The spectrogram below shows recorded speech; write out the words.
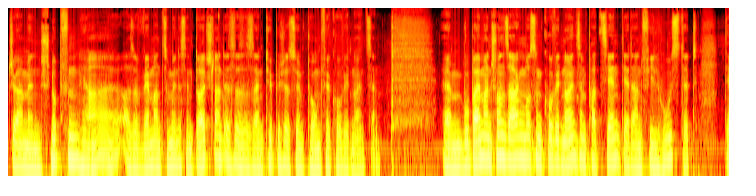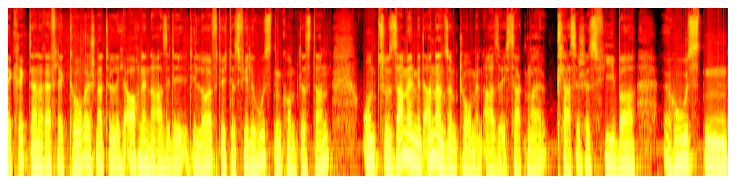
German Schnupfen. Ja, also wenn man zumindest in Deutschland ist, ist es ein typisches Symptom für Covid-19. Ähm, wobei man schon sagen muss, ein Covid-19-Patient, der dann viel hustet, der kriegt dann reflektorisch natürlich auch eine Nase, die, die läuft, durch das viele Husten kommt es dann. Und zusammen mit anderen Symptomen, also ich sag mal klassisches Fieber, Husten,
